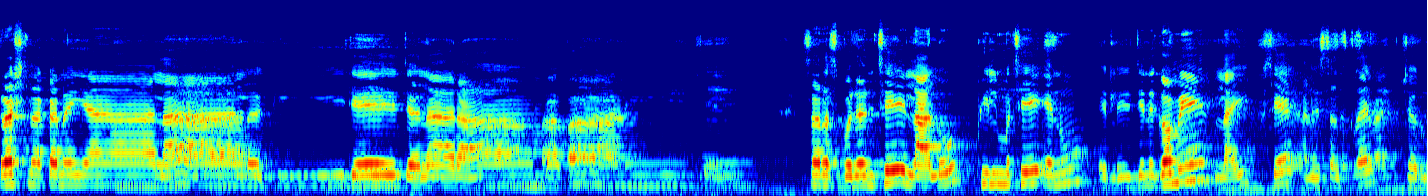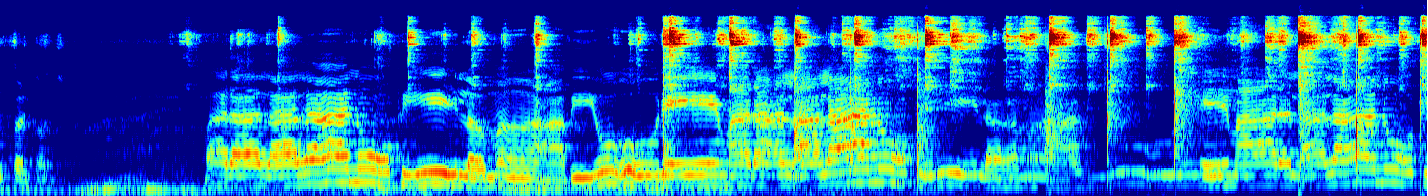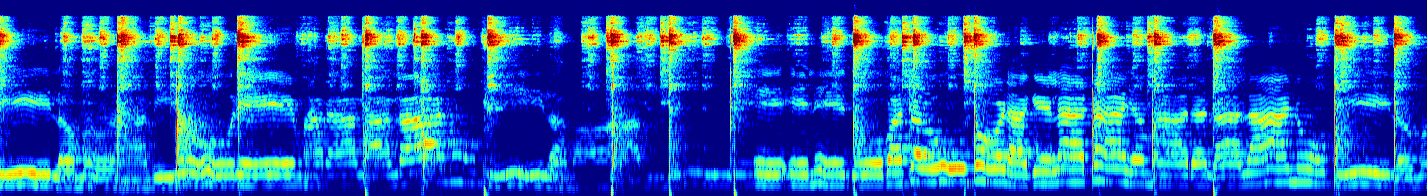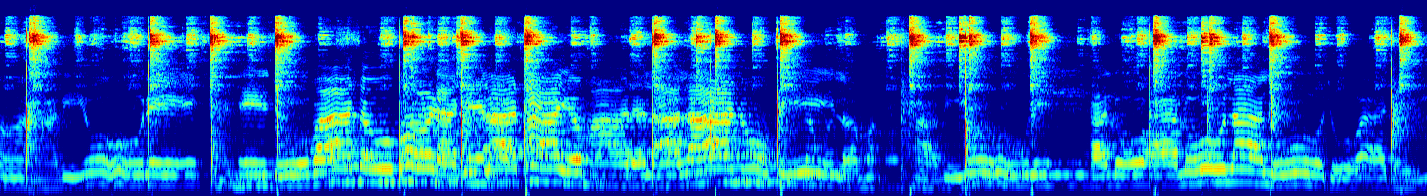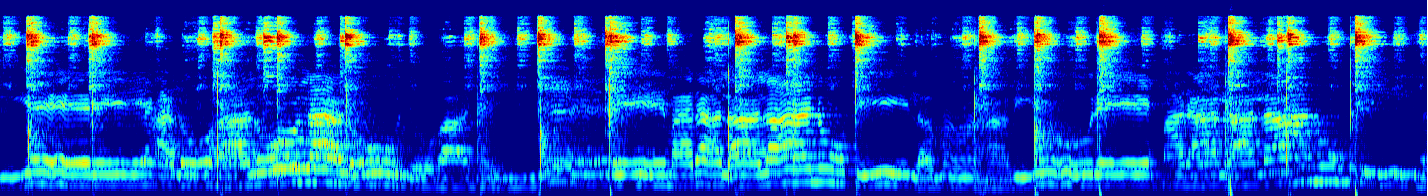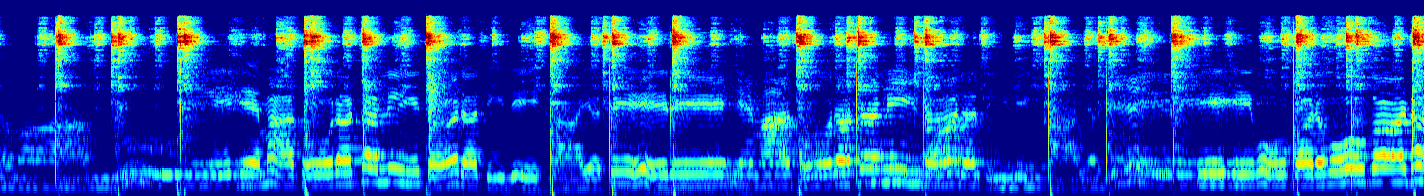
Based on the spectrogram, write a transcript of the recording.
કૃષ્ણ કનૈયા લાલ કી જય જલારામ બાપાની જય. સરસ ભજન છે, લાલો ફિલ્મ છે એનું, એટલે જેને ગમે લાઈક શેર અને સબસ્ક્રાઈબ જરૂર કરતો મારા લાલાનો ફિલ્મ આવ્યો રે, મારા લાલાનો ફિલ્મ આવ્યો રે. મારા લાલાનો ફિલ્મ ま એમાં સોરઠની ધરતી દેખાય છે રે. એમાં સોરઠની ધરતી દેખાય છે એવો કરવો ગઢ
